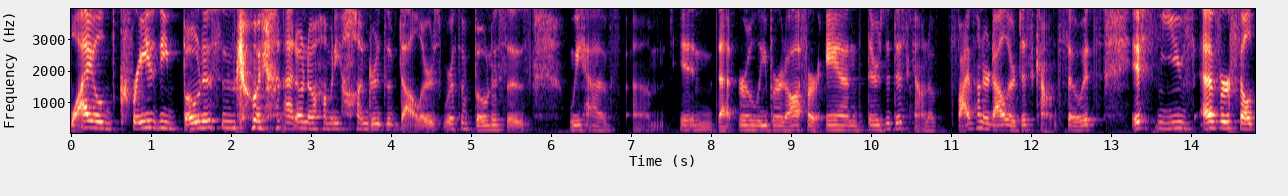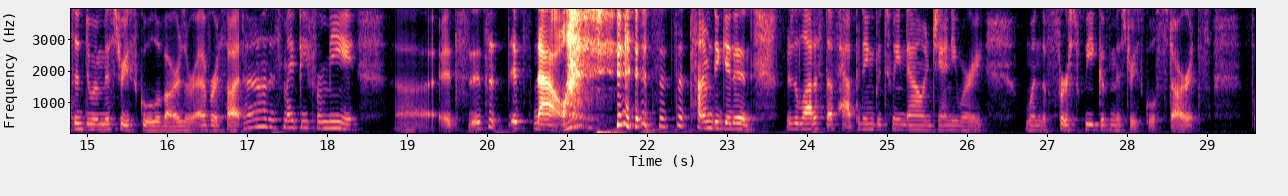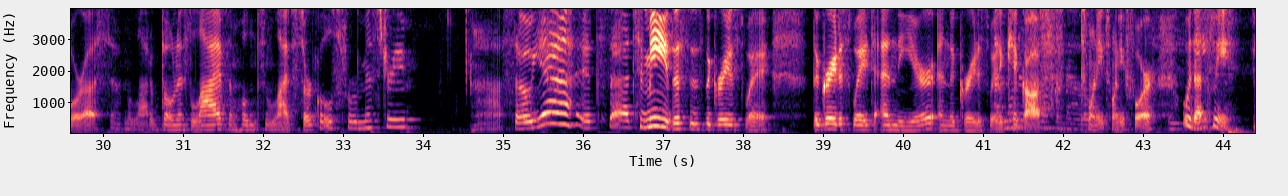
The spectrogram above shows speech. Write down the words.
wild, crazy bonuses going on. I don't know how many hundreds of dollars worth of bonuses we have um, in that early bird offer, and there's a discount of $500 discount. So it's if you've ever felt into a mystery school of ours or ever thought, ah, oh, this might be for me. Uh, it's it's it's now. it's it's a time to get in. There's a lot of stuff happening between now and January, when the first week of mystery school starts for us. Um, a lot of bonus lives. I'm holding some live circles for mystery. Uh, so yeah, it's uh, to me this is the greatest way, the greatest way to end the year and the greatest way I to kick off 2024. Oh, that's me.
